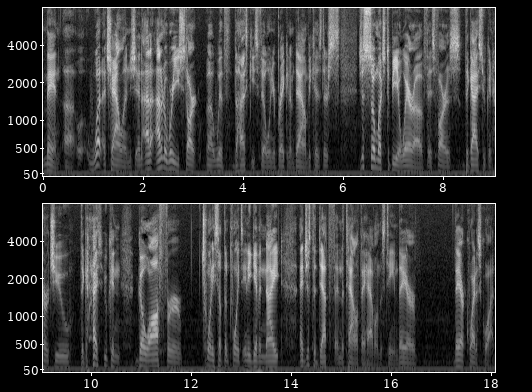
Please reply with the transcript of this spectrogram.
man, uh, what a challenge! And I, I don't know where you start uh, with the Huskies, Phil, when you're breaking them down because there's just so much to be aware of as far as the guys who can hurt you, the guys who can go off for 20 something points any given night, and just the depth and the talent they have on this team. They are they are quite a squad.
